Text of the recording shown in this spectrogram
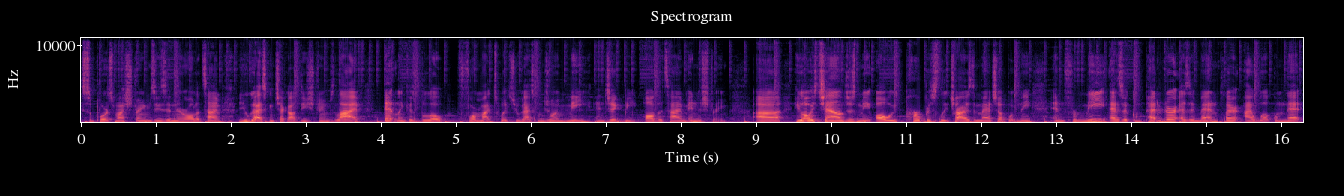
Supports my streams. He's in there all the time. You guys can check out these streams live. That link is below for my Twitch. You guys can join me and Jigby all the time in the stream. Uh, he always challenges me, always purposely tries to match up with me. And for me, as a competitor, as a Madden player, I welcome that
